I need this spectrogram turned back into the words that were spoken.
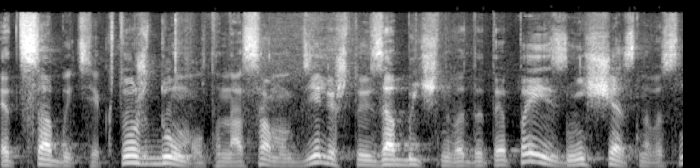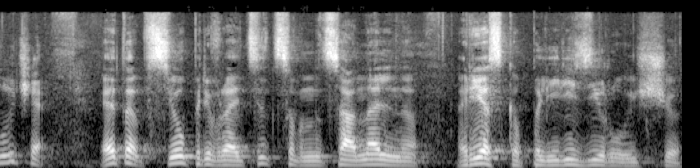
это событие. Кто же думал-то на самом деле, что из обычного ДТП, из несчастного случая, это все превратится в национальную резко поляризирующую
